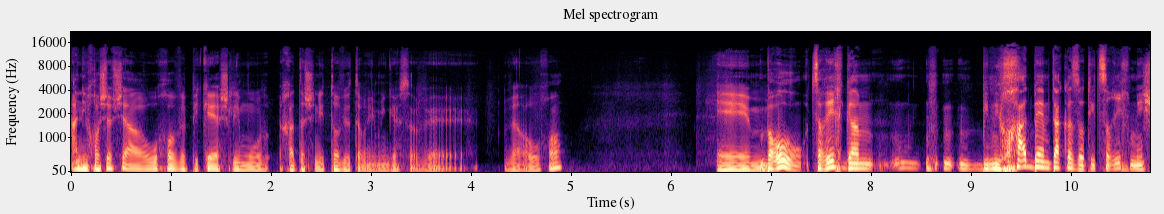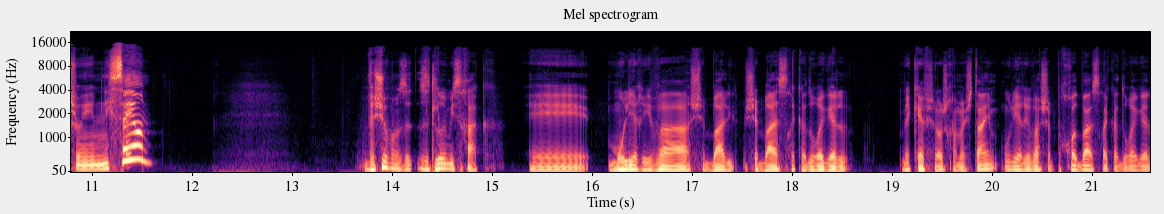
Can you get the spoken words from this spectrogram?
אני- חושב שהארוחו ופיקה ישלימו אחד את השני טוב יותר ממיגסה ו... ואראוחו. אה, ברור, צריך גם, במיוחד בעמדה כזאת, צריך מישהו עם ניסיון. ושוב פעם, זה, זה תלוי משחק. אה, מול יריבה שבאה שבא לשחק כדורגל בכיף 352, מול יריבה שפחות באה לשחק כדורגל,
